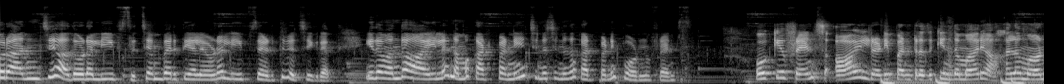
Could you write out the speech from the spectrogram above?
ஒரு அஞ்சு அதோட லீவ்ஸ் செம்பருத்தி இலையோட லீவ்ஸ் எடுத்து வச்சுக்கிறேன். இதை வந்து ஆயிலை நம்ம கட் பண்ணி சின்ன சின்னதாக கட் பண்ணி போடணும் friends okay friends oil ready பண்ணுறதுக்கு இந்த மாதிரி அகலமான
